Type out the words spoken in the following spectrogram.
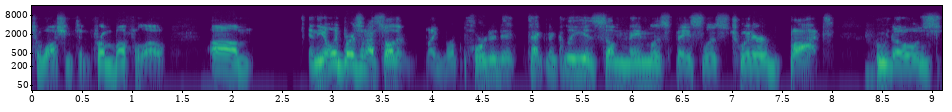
to Washington from Buffalo. Um, and the only person I saw that like reported it technically is some nameless, faceless Twitter bot who knows.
